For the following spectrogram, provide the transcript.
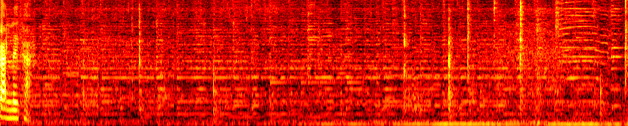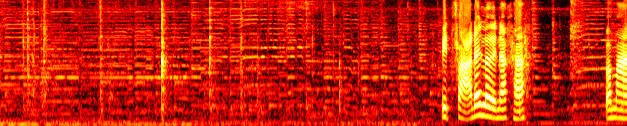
กันเลยค่ะ ปิดฝาได้เลยนะคะ ประมาณ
